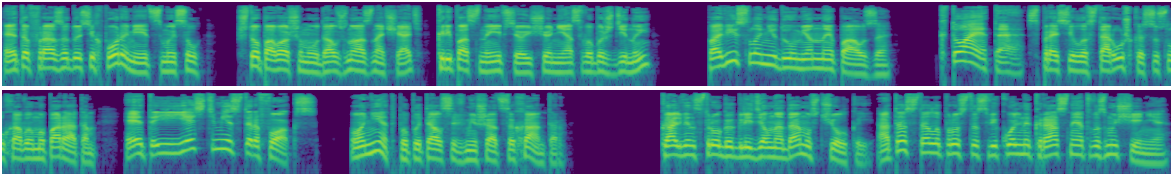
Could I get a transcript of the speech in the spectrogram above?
Эта фраза до сих пор имеет смысл. Что, по-вашему, должно означать, крепостные все еще не освобождены? Повисла недоуменная пауза. «Кто это?» — спросила старушка со слуховым аппаратом. «Это и есть мистер Фокс?» «О нет», — попытался вмешаться Хантер. Кальвин строго глядел на даму с челкой, а та стала просто свекольно-красной от возмущения.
